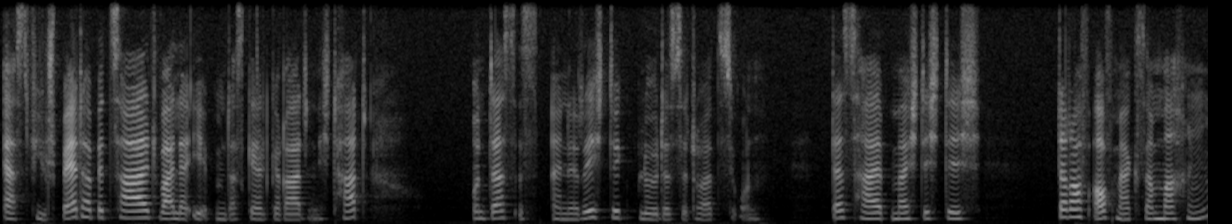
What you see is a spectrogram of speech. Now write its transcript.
erst viel später bezahlt, weil er eben das Geld gerade nicht hat. Und das ist eine richtig blöde Situation. Deshalb möchte ich dich darauf aufmerksam machen,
